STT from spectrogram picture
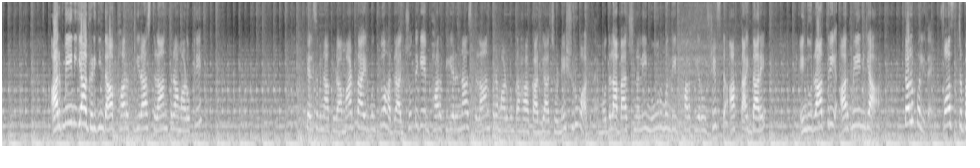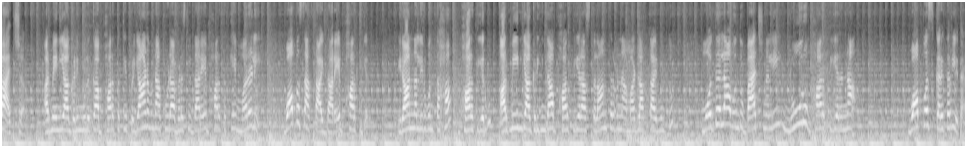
ಅರ್ಮೇನಿಯಾ ಗಡಿಯಿಂದ ಭಾರತೀಯರ ಸ್ಥಳಾಂತರ ಮಾಡೋಕೆ ಕೆಲಸವನ್ನ ಕೂಡ ಮಾಡ್ತಾ ಇರುವಂತದ್ದು. ಅದರ ಜೊತೆಗೆ ಭಾರತೀಯರನ್ನ ಸ್ಥಳಾಂತರ ಮಾಡುವಂತಹ ಕಾರ್ಯಾಚರಣೆ ಶುರುವಾಗಿದೆ. ಮೊದಲ ಬ್ಯಾಚ್ನಲ್ಲಿ ನೂರು ಮಂದಿ ಭಾರತೀಯರು ಶಿಫ್ಟ್ ಆಗ್ತಾ ಇದ್ದಾರೆ. ಇಂದು ರಾತ್ರಿ ಅರ್ಮೇನಿಯಾ ತಲುಪಲಿದೆ. ಫಸ್ಟ್ ಬ್ಯಾಚ್ ಅರ್ಮೇನಿಯಾ ಗಡಿ ಮೂಲಕ ಭಾರತಕ್ಕೆ ಪ್ರಯಾಣವನ್ನ ಕೂಡ ಬೆಳೆಸಲಿದ್ದಾರೆ ಭಾರತಕ್ಕೆ ಮರಳಿ ವಾಪಸ್ ಆಗ್ತಾ ಇದ್ದಾರೆ ಭಾರತೀಯರು. ಇರಾನ್ನಲ್ಲಿರುವಂತಹ ಭಾರತೀಯರು ಅರ್ಮೇನಿಯಾ ಗಡಿಯಿಂದ ಭಾರತೀಯರ ಸ್ಥಳಾಂತರವನ್ನ ಮಾಡಲಾಗ್ತಾ ಇರುವಂತೂ ಮೊದಲ ಒಂದು ಬ್ಯಾಚ್ನಲ್ಲಿ ನೂರು ಭಾರತೀಯರನ್ನ ವಾಪಸ್ ಕರೆತರಲಿದೆ.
